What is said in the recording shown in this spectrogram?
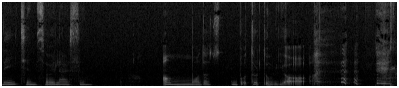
Ne için söylersin? Amma da batırdım ya.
